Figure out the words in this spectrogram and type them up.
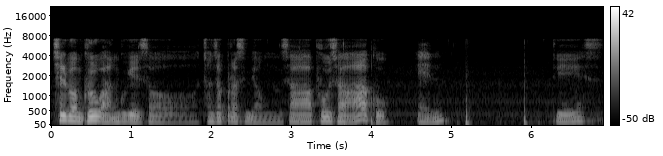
7번 그 왕국에서 전사 플러스 명사 부사 구 n this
